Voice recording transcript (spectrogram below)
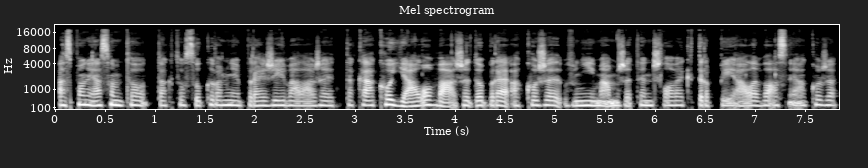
aspoň ja som to takto súkromne prežívala, že je taká ako jalová, že dobre, akože vnímam, že ten človek trpí, ale vlastne akože, e,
